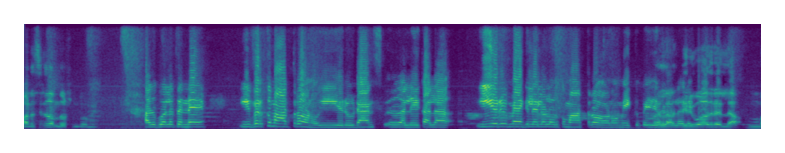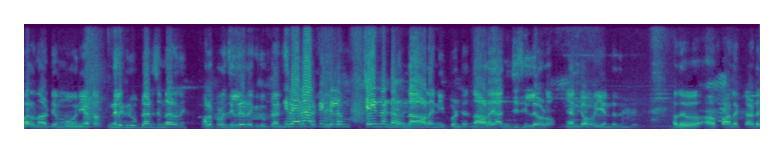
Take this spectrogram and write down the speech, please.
മനസ്സിന് സന്തോഷം തോന്നി. അതുപോലെ തന്നെ ഇവർക്ക് മാത്രമാണോ ഈ ഒരു ഡാൻസ് അല്ലെങ്കിൽ കല ഈ ഒരു മേഖലയിലുള്ളവർക്ക് മാത്രമാണോ മേക്കപ്പ് അല്ല തിരുവാതിര അല്ല ഭരതനാട്യം മോനിയാട്ടം ഇന്നലെ ഗ്രൂപ്പ് ഡാൻസ് ഉണ്ടായിരുന്നു. മലപ്പുറം ജില്ലയുടെ ഗ്രൂപ്പ് ഡാൻസ് വേറെ ആർക്കെങ്കിലും ചെയ്യുന്നുണ്ടോ? നാളെ ഇനിയിപ്പോ നാളെ അഞ്ച് ജില്ലയോളം ഞാൻ കവർ ചെയ്യേണ്ടതുണ്ട്. അത് പാലക്കാട്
